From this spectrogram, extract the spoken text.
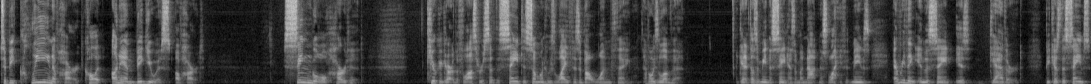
To be clean of heart, call it unambiguous of heart. Single hearted. Kierkegaard, the philosopher, said the saint is someone whose life is about one thing. I've always loved that. Again, it doesn't mean the saint has a monotonous life. It means everything in the saint is gathered because the saint's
